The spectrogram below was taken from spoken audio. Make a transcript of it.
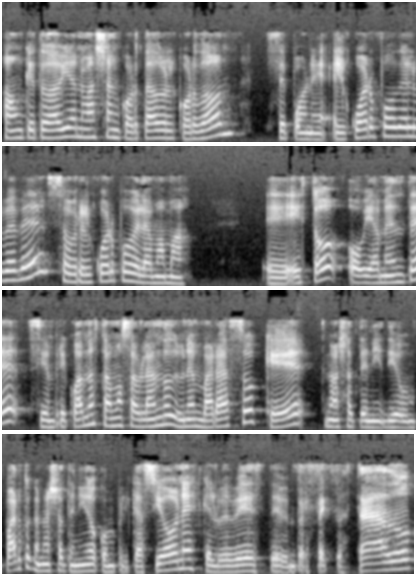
aunque todavía no hayan cortado el cordón, se pone el cuerpo del bebé sobre el cuerpo de la mamá. Eh, esto, obviamente, siempre y cuando estamos hablando de un embarazo que no haya tenido, un parto que no haya tenido complicaciones, que el bebé esté en perfecto estado,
